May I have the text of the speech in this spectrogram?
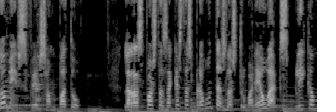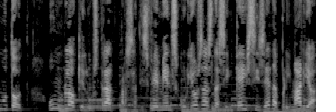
Com és fer-se un petó? Les respostes a aquestes preguntes les trobareu a Explica-m'ho tot, un bloc il·lustrat per satisfer ments curioses de 5è i 6è de primària.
